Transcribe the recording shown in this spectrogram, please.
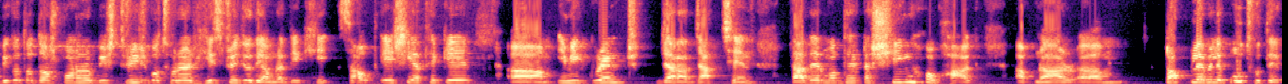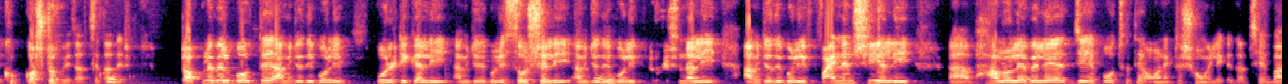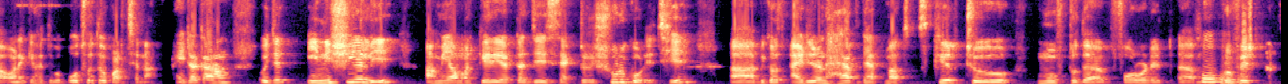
বিগত দশ পনেরো বিশ ত্রিশ বছরের হিস্ট্রি যদি আমরা দেখি সাউথ এশিয়া থেকে ইমিগ্রেন্ট যারা যাচ্ছেন তাদের মধ্যে একটা সিংহ ভাগ আপনার টপ লেভেলে পৌঁছতে খুব কষ্ট হয়ে যাচ্ছে তাদের। টপ লেভেল বলতে আমি যদি বলি পলিটিক্যালি আমি যদি বলি সোশ্যালি আমি যদি বলি প্রফেশনালি আমি যদি বলি ফাইন্যান্সিয়ালি ভালো লেভেলে যে পৌঁছতে অনেকটা সময় লেগে যাচ্ছে বা অনেকে হয়তো পৌঁছতেও পারছে না। এটার কারণ ওই যে ইনিশিয়ালি আমি আমার কেরিয়ারটা যে সেক্টরে শুরু করেছি because I didn't have that much skill to move to the forwarded professional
